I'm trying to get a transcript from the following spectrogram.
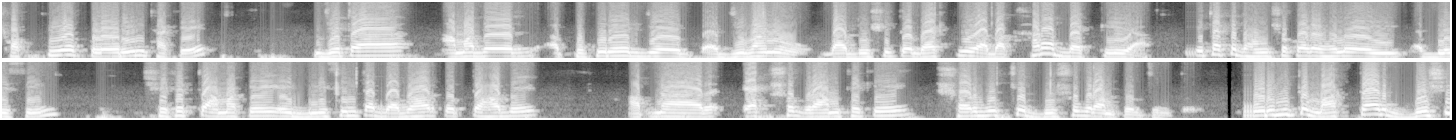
সক্রিয় ক্লোরিন থাকে, যেটা আমাদের পুকুরের যে জীবাণু বা দূষিত ব্যাকটেরিয়া বা খারাপ ব্যাকটেরিয়া, এটাকে ধ্বংস করে হলো এই ব্লিচিং সেক্ষেত্রে আমাকে এই ব্লিচিংটা ব্যবহার করতে হবে আপনার একশো গ্রাম থেকে সর্বোচ্চ দুশো গ্রাম পর্যন্ত। পরিমিত মাত্রার বেশি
